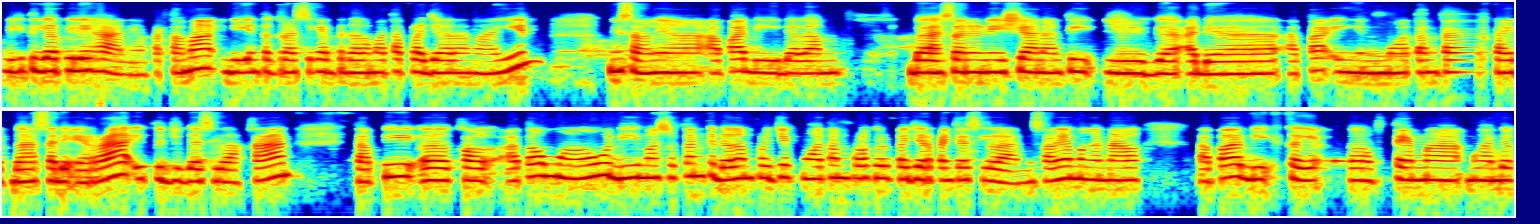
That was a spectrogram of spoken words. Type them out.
di tiga pilihan. Yang pertama diintegrasikan ke dalam mata pelajaran lain, misalnya apa di dalam bahasa Indonesia nanti juga ada apa ingin muatan terkait bahasa daerah itu juga silakan tapi uh, kalau atau mau dimasukkan ke dalam proyek muatan profil pelajar Pancasila misalnya mengenal apa di kayak uh, tema mengambil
